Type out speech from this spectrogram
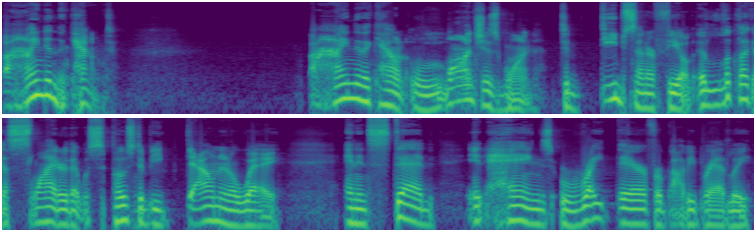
behind in the count. Behind in the count launches one to deep center field. It looked like a slider that was supposed to be down and away. And instead, it hangs right there for Bobby Bradley.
